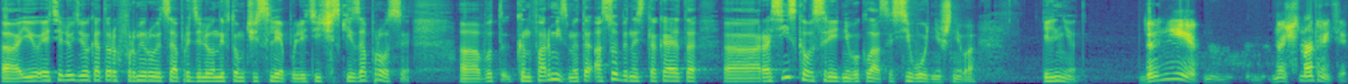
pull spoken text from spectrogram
Э, и эти люди, у которых формируются определенные, в том числе, политические запросы. Э, вот конформизм это особенность какая-то э, российского среднего класса сегодняшнего или нет? Да нет, значит, смотрите.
